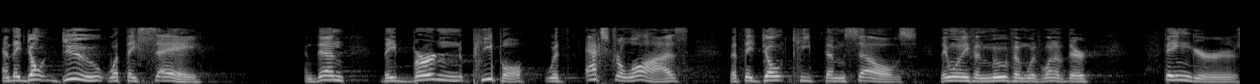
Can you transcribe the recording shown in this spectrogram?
and they don't do what they say. And then they burden people with extra laws that they don't keep themselves. They won't even move them with one of their fingers.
